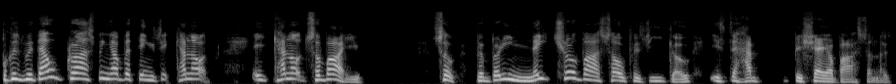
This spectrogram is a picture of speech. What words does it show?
Because without grasping other things, it cannot it cannot survive. So the very nature of ourself as ego is to have Vishaya vasanas.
